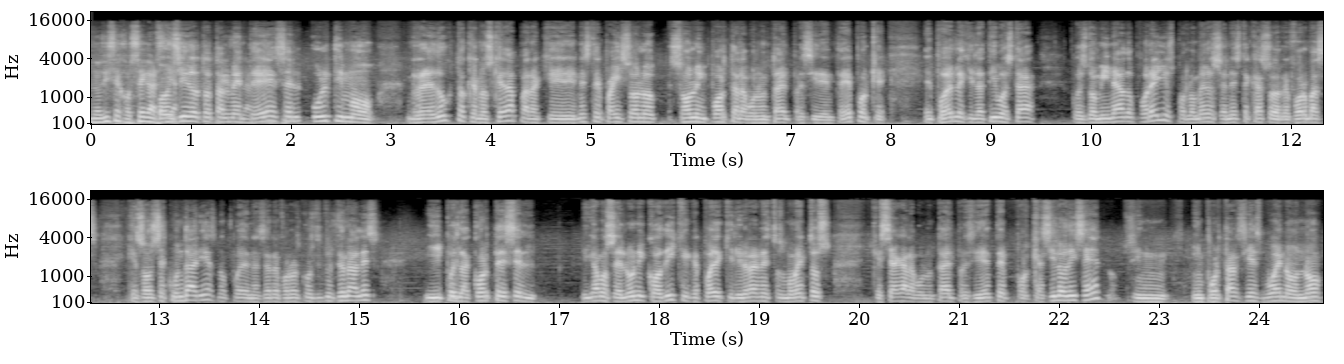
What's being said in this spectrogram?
nos dice José García. Coincido totalmente, la- es el último reducto que nos queda para que en este país solo, solo importa la voluntad del presidente, ¿eh? porque el poder legislativo está pues dominado por ellos, por lo menos en este caso de reformas que son secundarias, no pueden hacer reformas constitucionales, y pues la Corte es el, digamos, el único dique que puede equilibrar en estos momentos que se haga la voluntad del presidente, porque así lo dice él, sin importar si es bueno o no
